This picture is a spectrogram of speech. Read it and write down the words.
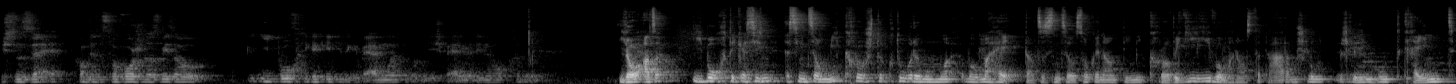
Ist das, äh, kann man sich das so vorstellen, dass es wie so Einbuchtungen gibt in der Gebärmutter, wo die Spermien drin hocken? Ja, also Einbuchtungen sind, sind so Mikrostrukturen, die man, man hat. Also es sind so sogenannte Mikrovilli, die man aus der Darmschleimhaut kennt.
